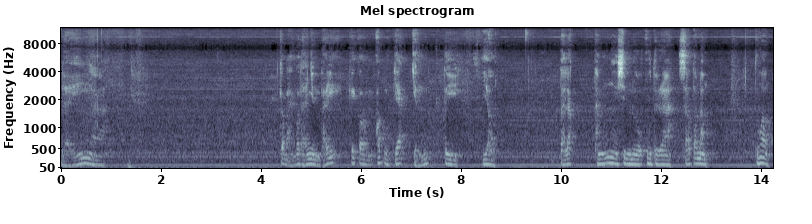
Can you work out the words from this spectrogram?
để các bạn có thể nhìn thấy cái con ốc lục giác chỉnh ti dầu tại lắc, thắng Shimano Ultra 685 đúng không?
